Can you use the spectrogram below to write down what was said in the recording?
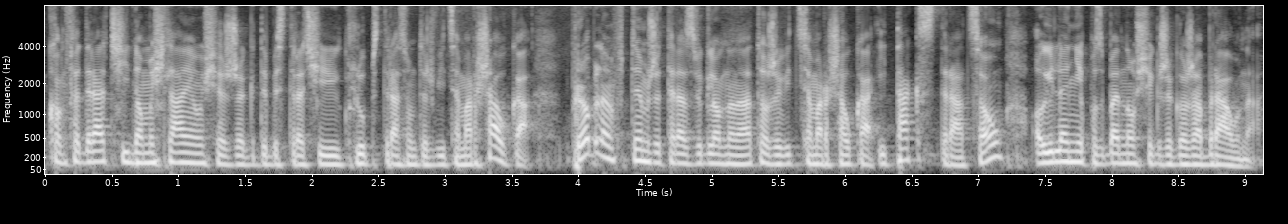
Konfederaci domyślają się, że gdyby stracili klub stracą też wicemarszałka. Problem w tym, że teraz wygląda na to, że wicemarszałka i tak stracą, o ile nie pozbędą się Grzegorza Brauna.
